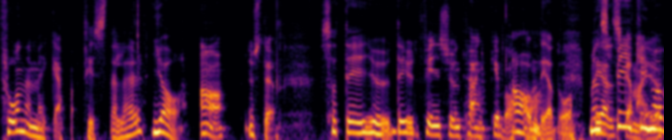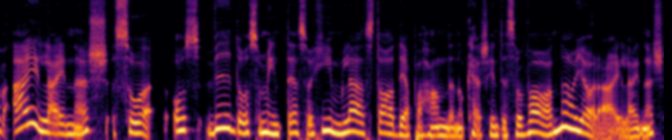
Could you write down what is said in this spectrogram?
från en makeupartist eller? Ja, Ja, just det. så det är ju, det är ju Det finns ju en tanke bakom Ja. det då. Men det speaking of eyeliners, så oss, vi då som inte är så himla stadiga på handen och kanske inte så vana att göra eyeliners.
